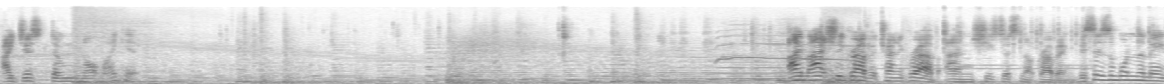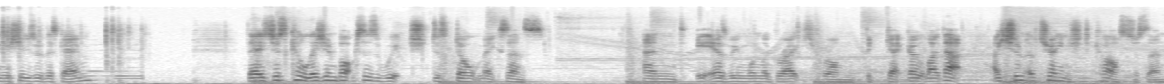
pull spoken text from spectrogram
I just do not like it. I'm actually grab it, trying to grab, and she's just not grabbing. This is one of the main issues with this game. There's just collision boxes which just don't make sense. And it has been one of the gripes from the get-go like that. I shouldn't have changed cast just then.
